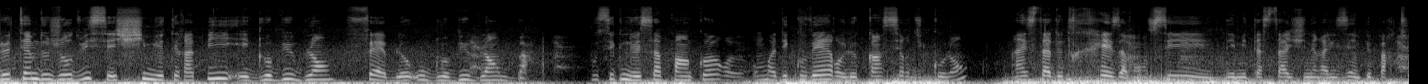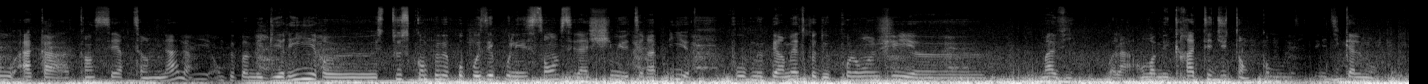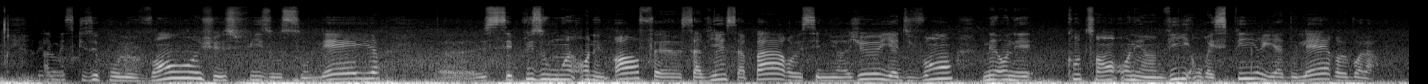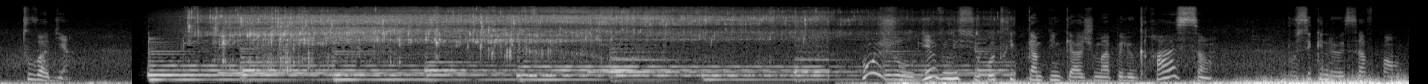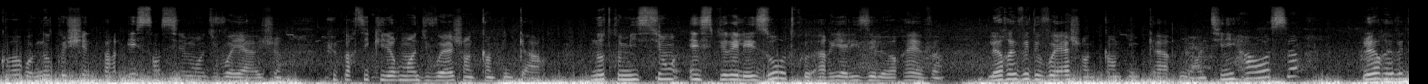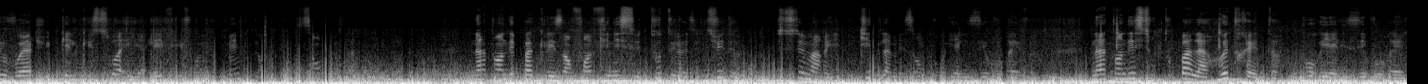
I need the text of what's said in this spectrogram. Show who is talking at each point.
Speaker 1: Le thème d'aujourd'hui, c'est chimiothérapie et globules blancs faibles ou globules blancs bas. Pour ceux qui ne le savent pas encore, euh, on m'a découvert le cancer du côlon à un stade très avancé, des métastases généralisées un peu partout, à cancer terminal. On ne peut pas me guérir. Euh, tout ce qu'on peut me proposer pour l'instant, c'est la chimiothérapie pour me permettre de prolonger euh, ma vie. Voilà, on va me gratter du temps, comme on dit médicalement. Alors, m'excuser pour le vent, je suis au soleil. Euh, c'est plus ou moins on and off, ça vient, ça part, c'est nuageux, il y a du vent, mais on est content, on est en vie, on respire, il y a de l'air, euh, voilà, tout va bien. Bonjour, bienvenue sur Rotrip Camping Car, je m'appelle Grace. Pour ceux qui ne le savent pas encore, notre chaîne parle essentiellement voyage, plus particulièrement du voyage en camping-car. Notre mission, inspirer les autres à réaliser leurs rêves. Leur rêve de voyage en camping-car ou en tiny house, leur rêve de voyage quel qu'il soit et aller vivre maintenant, sans plus attendre. N'attendez pas que les enfants finissent toutes leurs études, se marient, quittent la maison pour réaliser vos rêves. N'attendez surtout pas la retraite pour réaliser vos rêves.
